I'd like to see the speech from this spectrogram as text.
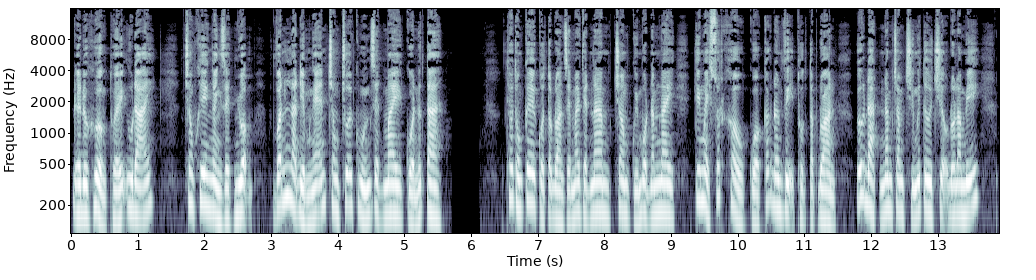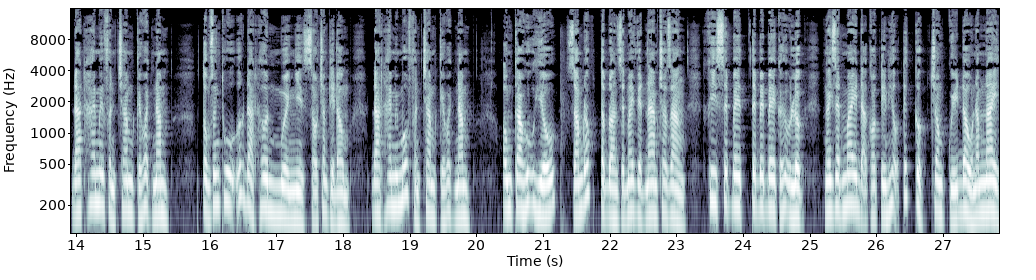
để được hưởng thuế ưu đãi, trong khi ngành dệt nhuộm vẫn là điểm nghẽn trong chuỗi cung ứng dệt may của nước ta. Theo thống kê của Tập đoàn Dệt may Việt Nam, trong quý 1 năm nay, kinh mạch xuất khẩu của các đơn vị thuộc tập đoàn ước đạt 594 triệu đô la Mỹ, đạt 20% kế hoạch năm. Tổng doanh thu ước đạt hơn 10.600 tỷ đồng, đạt 21% kế hoạch năm. Ông Cao Hữu Hiếu, Giám đốc Tập đoàn Dệt may Việt Nam cho rằng khi CPTPP có hiệu lực, ngành dệt may đã có tín hiệu tích cực trong quý đầu năm nay,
